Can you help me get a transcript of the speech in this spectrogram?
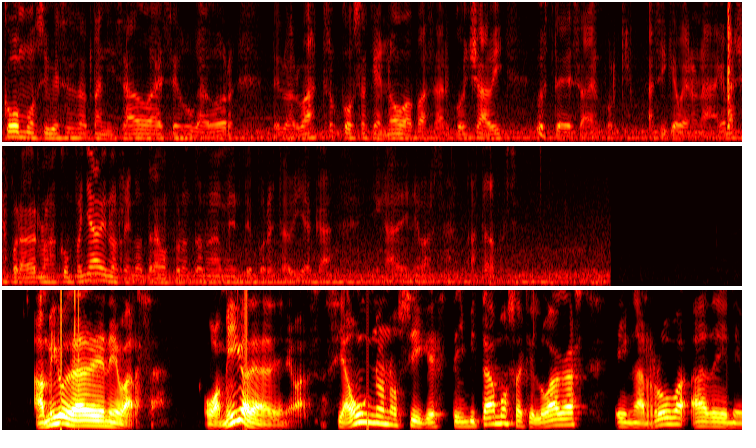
como si hubiese satanizado a ese jugador del Barbastro, cosa que no va a pasar con Xavi, ustedes saben por qué. Así que bueno, nada, gracias por habernos acompañado y nos reencontramos pronto nuevamente por esta vía acá en ADN Barça. Hasta la próxima. Amigo de ADN Barça o amiga de ADN Barça, si aún no nos sigues, te invitamos a que lo hagas en arroba ADN.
